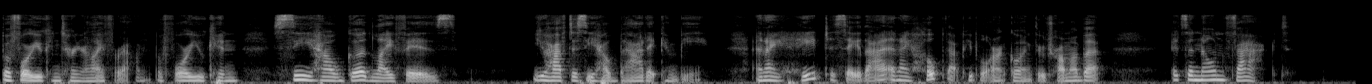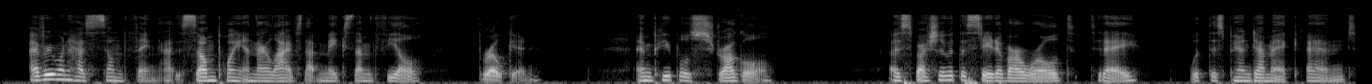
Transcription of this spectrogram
before you can turn your life around, before you can see how good life is you have to see how bad it can be. And I hate to say that, and I hope that people aren't going through trauma, but it's a known fact. Everyone has something at some point in their lives that makes them feel broken. And people struggle, especially with the state of our world today, with this pandemic. And,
